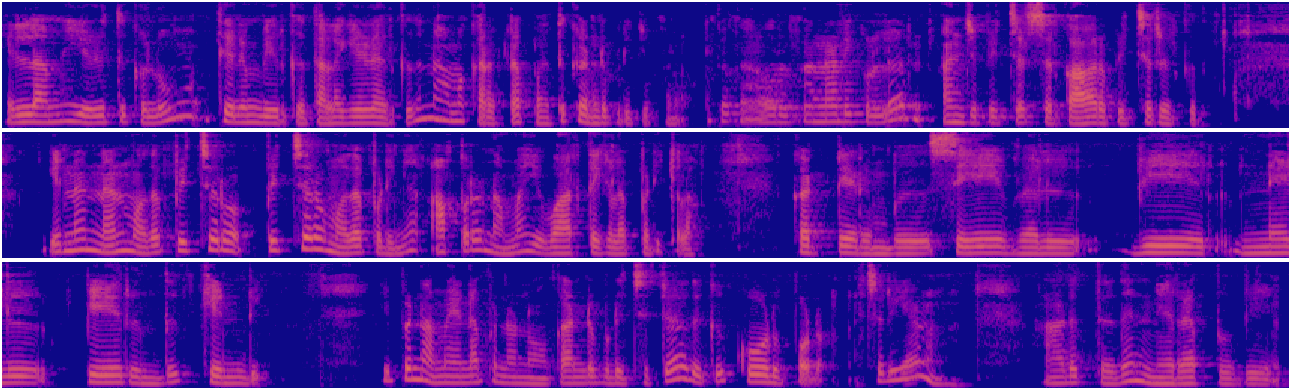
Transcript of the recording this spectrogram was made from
எல்லாமே எழுத்துக்களும் திரும்பி இருக்குது தலைகீழாக இருக்குது. நாம் கரெக்டாக பார்த்து கண்டுபிடிக்க போகிறோம் இப்போ ஒரு கண்ணாடிக்குள்ளே அஞ்சு பிக்சர்ஸ் இருக்குது ஆறு பிக்சர் இருக்குது. என்னென்னு மொதல் பிக்சரும் பிக்சரை மொதல் படிங்க. அப்புறம் நம்ம வார்த்தைகளை படிக்கலாம். கட்டெரும்பு சேவல் வேர் நெல் பேருந்து கெண்டி. இப்போ நம்ம என்ன பண்ணணும்? கண்டுபிடிச்சிட்டு அதுக்கு கோடு போடணும். சரியா? அடுத்தது நிரப்புவேன்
